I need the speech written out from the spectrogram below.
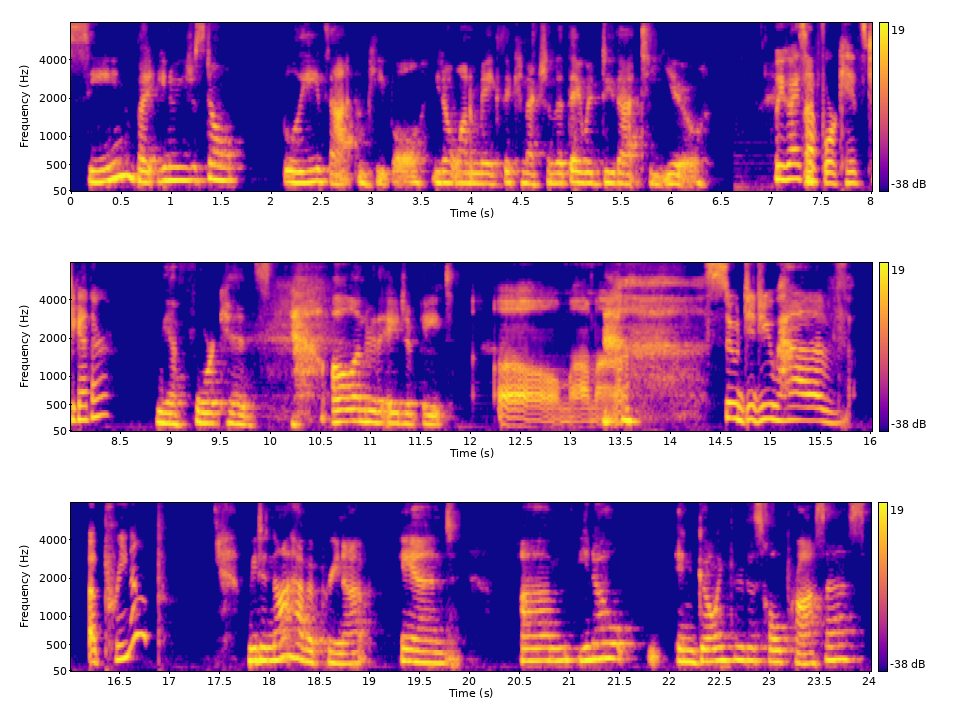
seen, but you know, you just don't believe that in people. You don't want to make the connection that they would do that to you. Well, you guys have four kids together? We have four kids, all under the age of eight. Oh, mama. so, did you have a prenup? We did not have a prenup. And, um, you know, in going through this whole process,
